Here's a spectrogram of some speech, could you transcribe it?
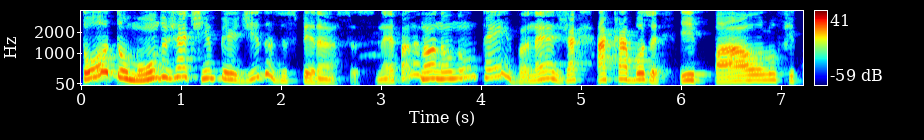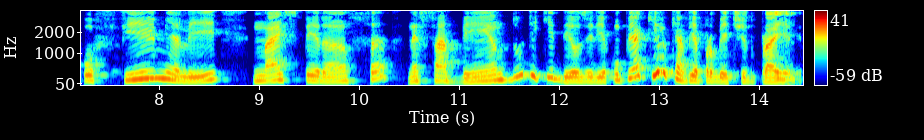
todo mundo já tinha perdido as esperanças, né? Fala, não, não, não tem, né? Já acabou. E Paulo ficou firme ali na esperança, né? Sabendo de que Deus iria cumprir aquilo que havia prometido para ele.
